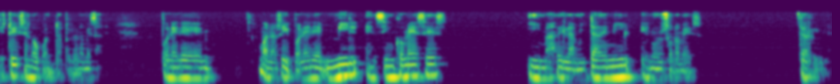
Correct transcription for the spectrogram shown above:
estoy, haciendo cuentas, pero no me sale. ponele, bueno, sí, ponele mil en cinco meses y más de la mitad de mil en un solo mes. Terrible.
